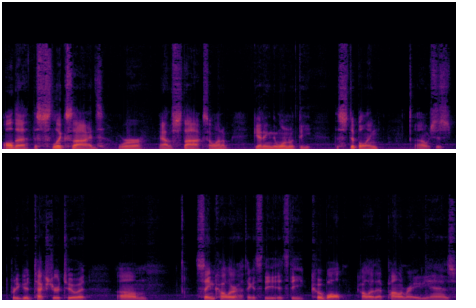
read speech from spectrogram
All the the slick sides were out of stock, so I wound up getting the one with the the stippling, uh, which is pretty good texture to it. Um, same color. I think it's the it's the cobalt color that Polymer 80 has.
